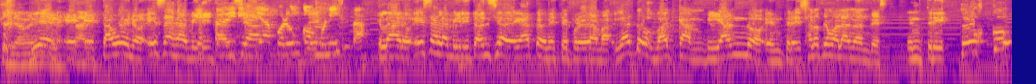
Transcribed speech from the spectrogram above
Bien, eh, Dale. está bueno. Esa es la está militancia. dirigida por un comunista. Claro, esa es la militancia de Gato en este programa. Gato va cambiando entre, ya lo tengo hablando antes, entre tosco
